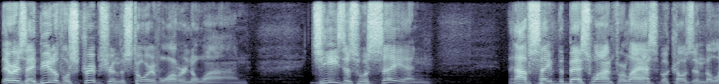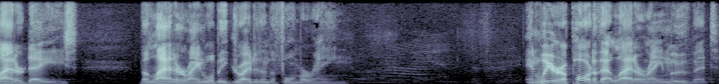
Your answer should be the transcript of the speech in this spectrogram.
There is a beautiful scripture in the story of water into wine. Jesus was saying that I've saved the best wine for last because in the latter days, the latter rain will be greater than the former rain. And we are a part of that latter rain movement.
